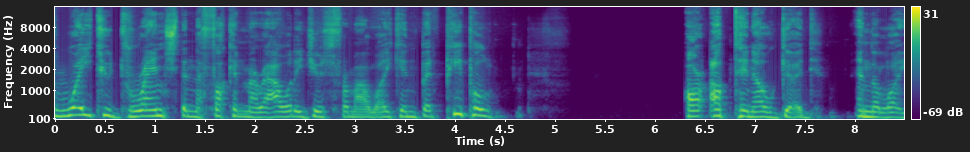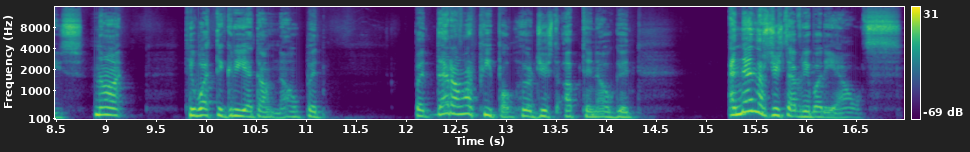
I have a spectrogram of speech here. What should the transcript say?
way too drenched in the fucking morality juice for my liking. But people are up to no good in their lives. Not to what degree I don't know, but but there are people who are just up to no good. And then there's just everybody else.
